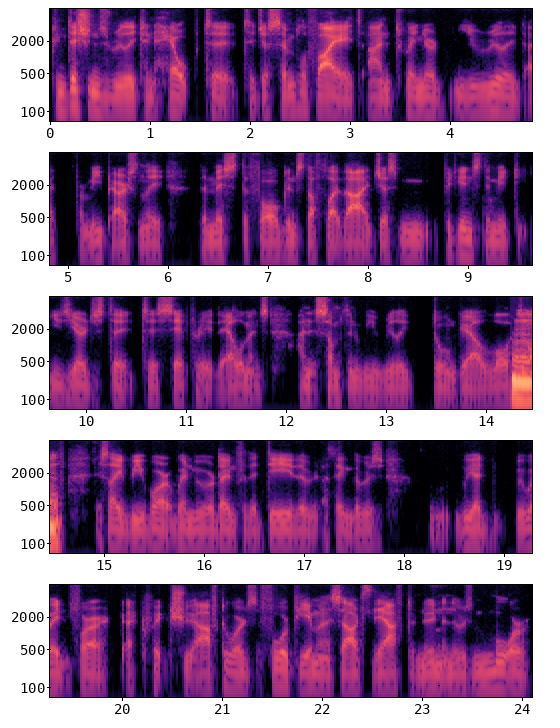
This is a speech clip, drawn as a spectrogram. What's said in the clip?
conditions really can help to to just simplify it. And when you're you really, for me personally, the mist, the fog, and stuff like that just begins to make it easier just to to separate the elements. And it's something we really don't get a lot mm. of. It's like we were when we were down for the day. There, I think there was we had we went for a, a quick shoot afterwards 4 p.m. on a Saturday afternoon, and there was more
